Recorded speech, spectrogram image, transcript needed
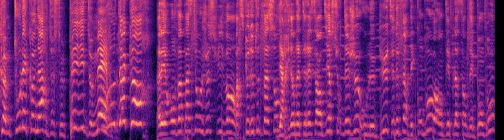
Comme tous les connards de ce pays de merde. Oh, d'accord. Allez, on va passer au jeu suivant. Parce que de toute façon, y a rien d'intéressant à dire sur des jeux où le but, c'est de faire des combos en déplaçant des bonbons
